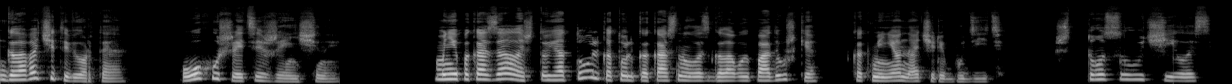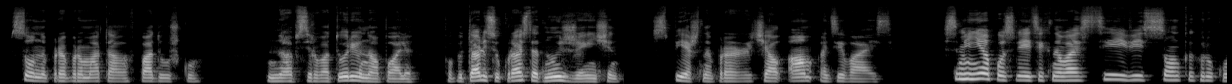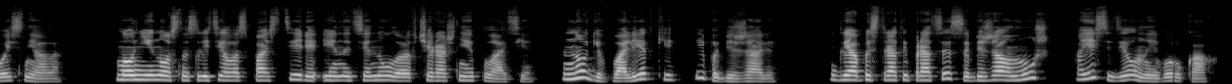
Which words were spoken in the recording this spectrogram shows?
Глава четвертая. Ох уж эти женщины. Мне показалось, что я только-только коснулась головой подушки, как меня начали будить. Что случилось? Сонно пробормотала в подушку. На обсерваторию напали. Попытались украсть одну из женщин. Спешно прорычал Ам, одеваясь. С меня после этих новостей весь сон как рукой сняло. Молниеносно слетела с постели и натянула вчерашнее платье. Ноги в балетке и побежали. Для быстроты процесса бежал муж, а я сидела на его руках.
